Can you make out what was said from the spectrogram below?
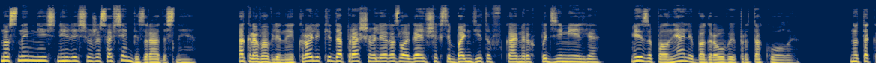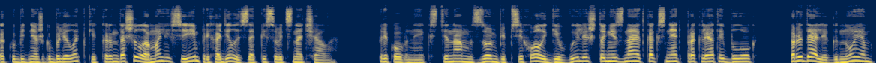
Но сны мне снились уже совсем безрадостные. Окровавленные кролики допрашивали разлагающихся бандитов в камерах подземелья и заполняли багровые протоколы. Но так как у бедняжек были лапки, карандаши ломались, и им приходилось записывать сначала. Прикованные к стенам зомби-психологи выли, что не знают, как снять проклятый блок, рыдали гноем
